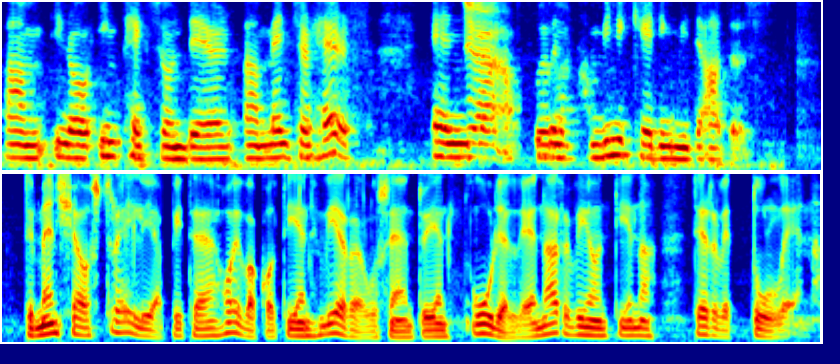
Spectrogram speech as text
um, you know impacts on their uh, mental health and yeah, uh, communicating with others. Dementia Australia pitää hoivakotien vierailusääntöjen uudelleenarviointina tervetulleena.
